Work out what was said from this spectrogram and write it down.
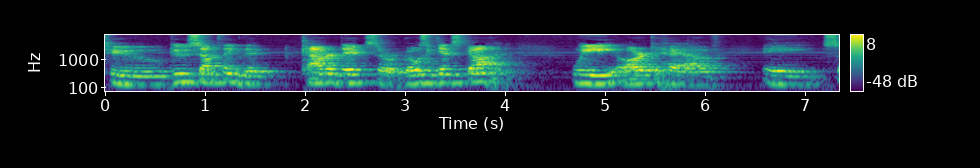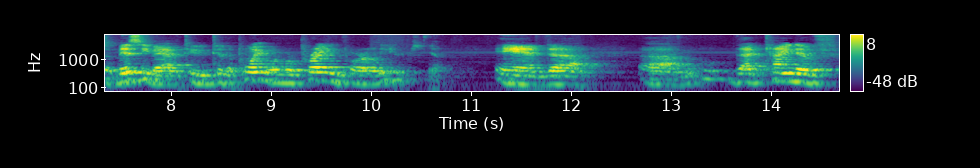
to do something that contradicts or goes against God, we are to have a submissive attitude to the point where we're praying for our leaders. Yep. And uh, um, that kind of,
